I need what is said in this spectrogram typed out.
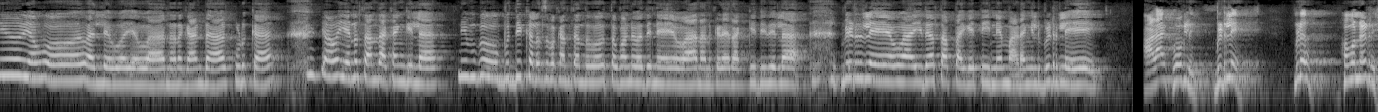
ನೀವು ಯವ್ವ ಅಲ್ಲೇವ ಯವ್ವ, ನನ್ನ ಗಂಡ ಕುಡ್ಕ. ಯಾವ ಏನು ತಂದ ಹಾಕಂಗಿಲ್ಲ. ನಿಮಗೂ ಬುದ್ಧಿ ಕಲಿಸ್ಬೇಕಂತಂದು ತಗೊಂಡು ಹೋದಿನಿ ಯವ್ವ, ನನ್ನ ಕಡೆ ರೊಕ್ಕ ಇದ್ದಿದ್ದಿಲ್ಲ. ಬಿಡ್ರಲೇ ಯವ್ವ, ಇದ ತಪ್ಪಾಗೈತಿ ಇನ್ನೇ ಮಾಡಂಗಿಲ್ಲ, ಬಿಡ್ರಲೇ. ಹಾಳಾಗಿ ಹೋಗ್ಲಿ, ಬಿಡ್ಲಿ. ಬಿಡು, ಹೋಗೋಣ ನೋಡ್ರಿ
